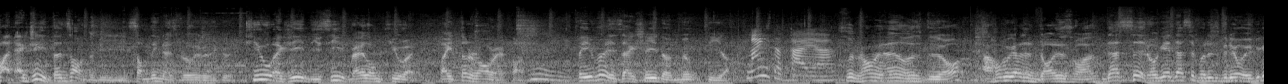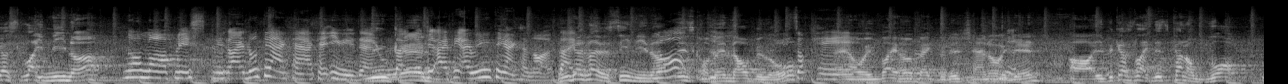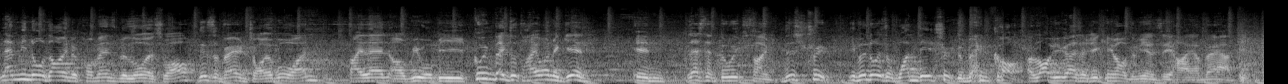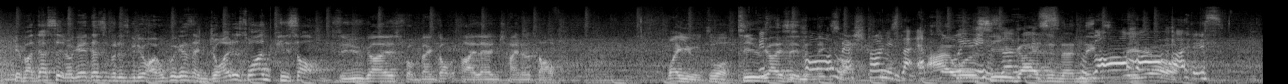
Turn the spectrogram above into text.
But actually it turns out to be something that's really really good. Queue actually, you see very long queue right? But it turns around very fast. Hmm. Favorite is actually the milk tea lah. Mine is the kaya. So come and end of this video. I hope you guys enjoyed this one. That's it, okay? That's it for this video. If you guys like Nina, No more, please, please. I don't think I can. I can eat with them. You like, can. I think I really think I cannot. if you guys like to see Nina, No. please comment down below. It's okay. And I'll invite her back to this channel again. Uh, if you guys like this kind of vlog, let me know down in the comments below as well. This is a very enjoyable one. Thailand, uh, we will be going back to Taiwan again in less than two weeks time. This trip, even though it's a one day trip to Bangkok, a lot of you guys actually came out to me and say hi. I'm very happy. Okay, but that's it, okay? That's it for this video. I hope you guys enjoyed this one. Peace out. See you guys from Bangkok, Thailand, Chinatown. Why you? See you guys in the next one. restaurant is like I will see you guys in the next video.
